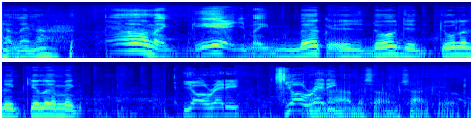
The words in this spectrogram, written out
Helena. Oh my god, my back is dove the dollar the killer. Y'all ready? Y'all ready? Nah, I miss out. I'm sorry for okay.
